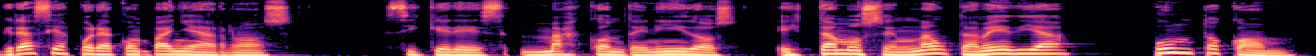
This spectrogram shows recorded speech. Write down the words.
Gracias por acompañarnos. Si querés más contenidos, estamos en nautamedia.com.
